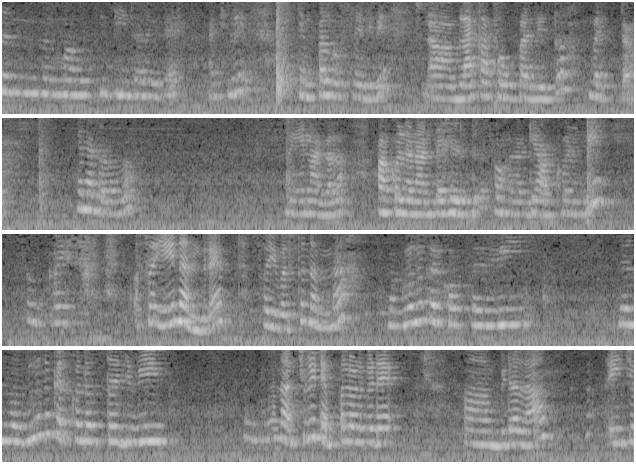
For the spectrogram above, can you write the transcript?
ನನ್ನ ನಮ್ಮ ಔಟ್ಫಿಟ್ ಈ ಥರ ಇದೆ. ಆ್ಯಕ್ಚುಲಿ ಟೆಂಪಲ್ಗೆ ಹೋಗ್ತಾ ಇದ್ದೀವಿ. ಬ್ಲ್ಯಾಕ್ ಹಾಕಿ ಹೋಗ್ಬಾರ್ದಿತ್ತು, ಬಟ್ ಏನಾಗಲ್ಲ ಸೊ ಏನಾಗಲ್ಲ, ಹಾಕೊಳ್ಳೋಣ ಅಂತ ಹೇಳಿದ್ರು. ಸೊ ಹಾಗಾಗಿ ಹಾಕೊಂಡ್ವಿ. ಸೊ ಗೈಸ್ ಸೊ ಏನಂದರೆ ಸೊ ಇವತ್ತು ನಮ್ಮ ಮಗಳನ್ನ ಕರ್ಕೋಗ್ತಾ ಇದ್ದೀವಿ. ನನ್ನ ಮಗಳನ್ನ ಕರ್ಕೊಂಡು ಹೋಗ್ತಾ ಇದ್ದೀವಿ. ನಾನು ಆ್ಯಕ್ಚುಲಿ ಟೆಂಪಲ್ ಒಳಗಡೆ ಬಿಡಲ್ಲ. ಈಚೆ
